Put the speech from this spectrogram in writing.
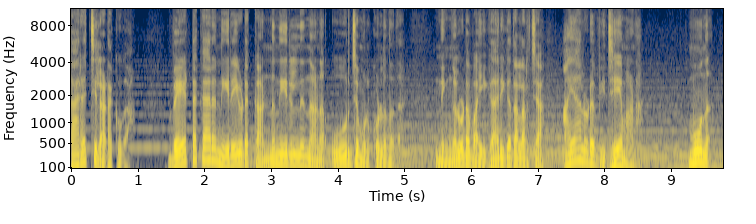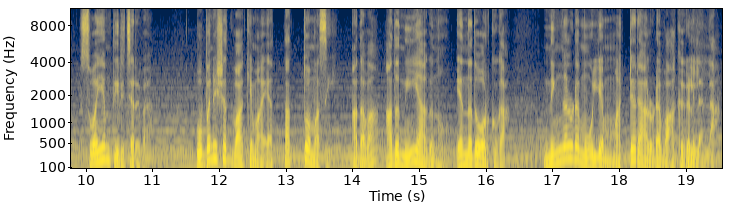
കരച്ചിലടക്കുക. വേട്ടക്കാരൻ നിരയുടെ കണ്ണുനീരിൽ നിന്നാണ് ഊർജം ഉൾക്കൊള്ളുന്നത്. നിങ്ങളുടെ വൈകാരിക തളർച്ച അയാളുടെ വിജയമാണ്. മൂന്ന് സ്വയം തിരിച്ചറിവ്. ഉപനിഷത് വാക്യമായ തത്വമസി അഥവാ അത് നീയാകുന്നു എന്നത് ഓർക്കുക. നിങ്ങളുടെ മൂല്യം മറ്റൊരാളുടെ വാക്കുകളിലല്ല.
